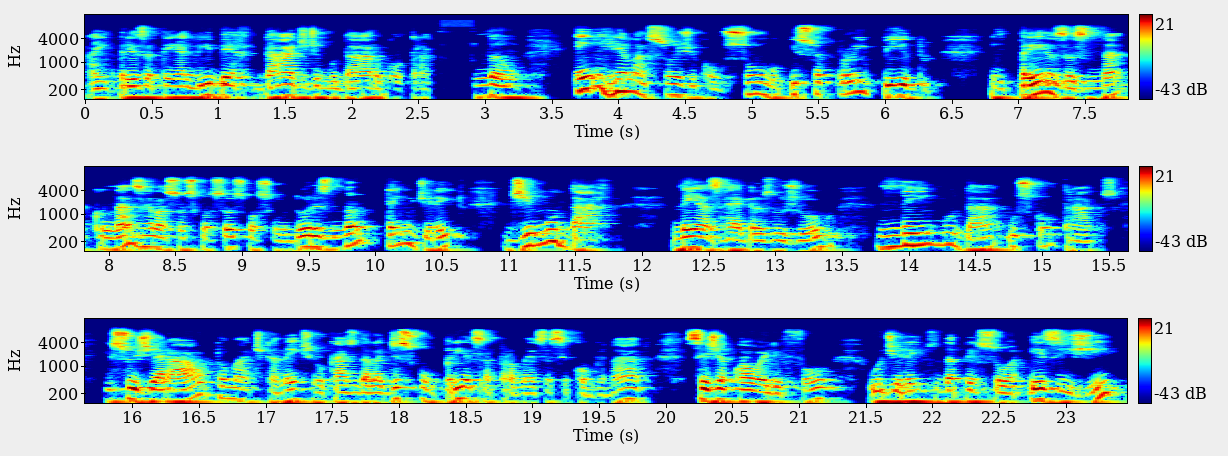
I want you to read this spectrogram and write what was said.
a empresa tem a liberdade de mudar o contrato. Não. Em relações de consumo, isso é proibido. Empresas, na, nas relações com seus consumidores, não têm o direito de mudar nem as regras do jogo, nem mudar os contratos. Isso gera automaticamente, no caso dela descumprir essa promessa, esse combinado, seja qual ele for, o direito da pessoa exigir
